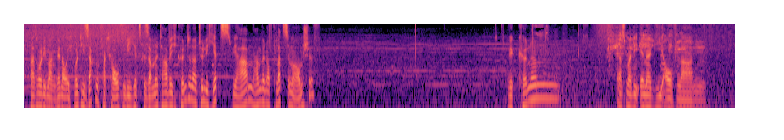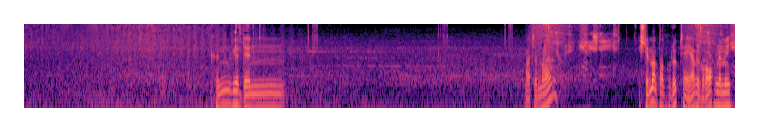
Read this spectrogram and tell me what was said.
Was wollte ich machen? Genau, ich wollte die Sachen verkaufen, die ich jetzt gesammelt habe. Ich könnte natürlich jetzt... Wir haben... Haben wir noch Platz im Raumschiff? Wir können... Erstmal die Energie aufladen. Können wir denn... Warte mal. Ich stelle mal ein paar Produkte her. Wir brauchen nämlich...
